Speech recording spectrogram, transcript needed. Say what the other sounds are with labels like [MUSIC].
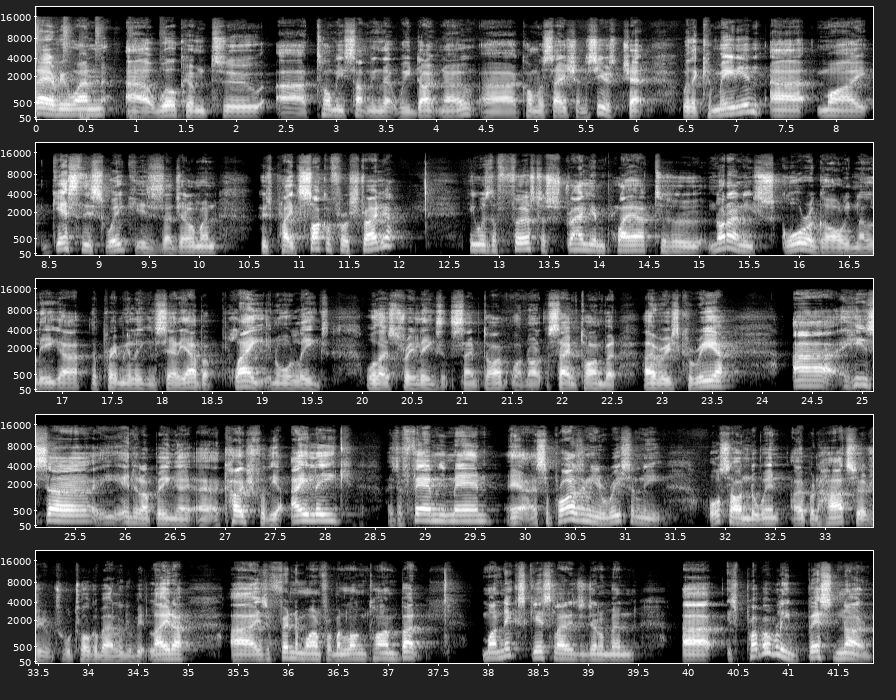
G'day, everyone. Uh, welcome to uh, Tell Me Something That We Don't Know uh, conversation, a serious chat with a comedian. Uh, my guest this week is a gentleman who's played soccer for Australia. He was the first Australian player to not only score a goal in the Liga, the Premier League in Serie A, but play in all leagues, all those three leagues at the same time. Well, not at the same time, but over his career. Uh, he's uh, he ended up being a, a coach for the A League. He's a family man. Yeah, surprisingly, recently also underwent open heart surgery, which we'll talk about a little bit later. Uh, he's a friend of mine from a long time. But my next guest, ladies and gentlemen, uh, is probably best known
